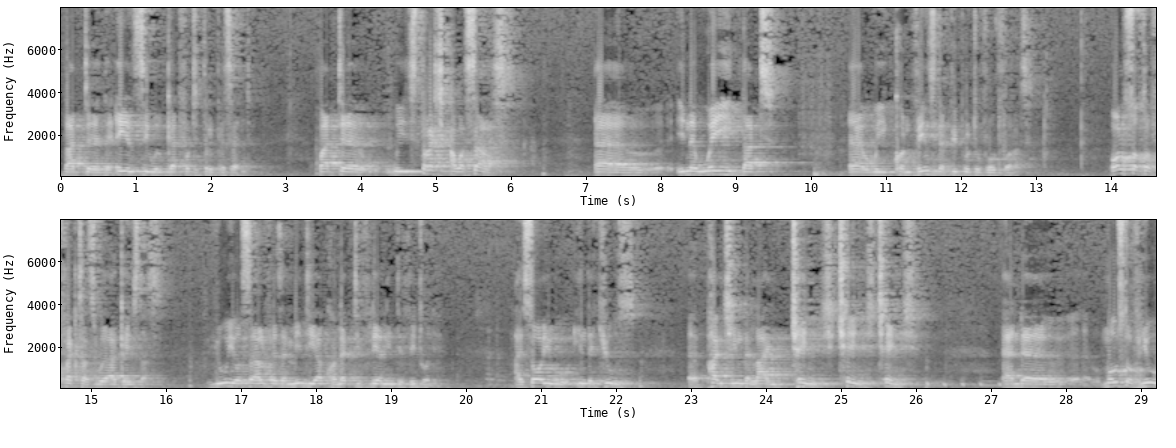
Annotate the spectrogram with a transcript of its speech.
that uh, the ANC will get 43%. But uh, we stretch ourselves in a way that uh, we convinced the people to vote for us. All sorts of factors were against us. You yourself, as a media, collectively and individually. I saw you in the queues uh, punching the line change, change, change. And uh, most of you,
